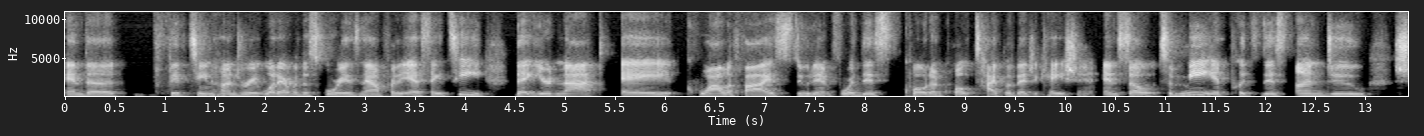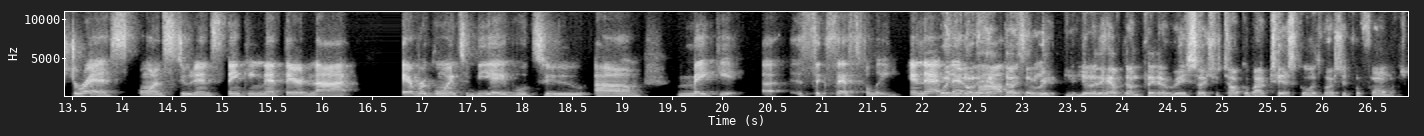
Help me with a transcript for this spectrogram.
and the 1500 whatever the score is now for the SAT that you're not a qualified student for this quote unquote type of education. And so to me it puts this undue stress on students thinking that they're not ever going to be able to um, make it uh, successfuless and that well that you know they have done some re- you know they have done plenty of research to talk about test scores versus performance.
